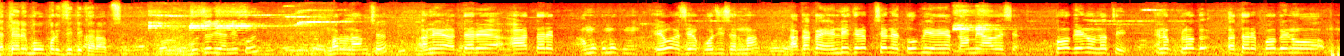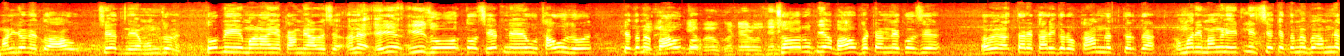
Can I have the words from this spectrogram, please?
અત્યારે બહુ પરિસ્થિતિ ખરાબ છે. ગુજરિયા નિકુલ મારું નામ છે. અને અત્યારે આ અત્યારે અમુક અમુક એવા છે પોઝિશનમાં આ કાકા હેન્ડીક્રાફ્ટ છે ને તો બી અહીંયા કામે આવે છે. પગ એનો નથી. એનો પ્લગ અત્યારે પગ એનો માનજો ને તો આવું છે જ નહીં એમ સમજો ને. તો બી એ માણસ અહીંયા કામે આવે છે. અને એ એ જોવો તો શેઠને એવું થવું જોઈએ કે તમે ભાવ તો છે રૂપિયા ભાવ ઘટાડ નાખ્યો છે. હવે અત્યારે કારીગરો કામ નથી કરતા. અમારી માંગણી એટલી જ છે કે તમે ભાઈ અમને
